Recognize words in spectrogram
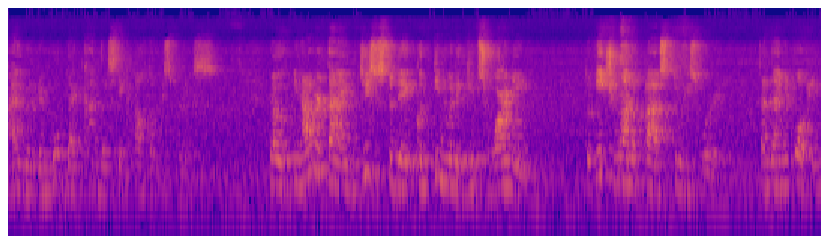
I will remove thy candlestick out of his place. Now, in our time, Jesus today continually gives warning to each one of us through His Word. Tandaan niyo po, eh,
